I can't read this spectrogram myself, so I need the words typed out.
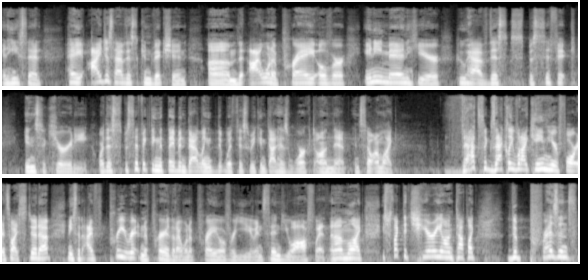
and he said, Hey, I just have this conviction um, that I want to pray over any men here who have this specific insecurity or this specific thing that they've been battling with this week, and God has worked on them. And so I'm like, that's exactly what I came here for. And so I stood up and he said, I've pre written a prayer that I want to pray over you and send you off with. And I'm like, it's just like the cherry on top. Like, the presence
